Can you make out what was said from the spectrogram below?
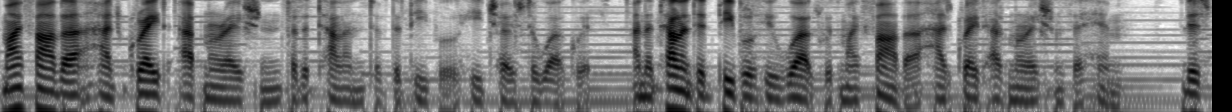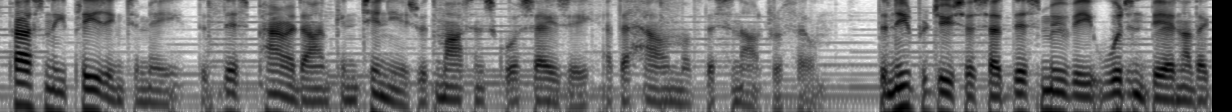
my father had great admiration for the talent of the people he chose to work with, and the talented people who worked with my father had great admiration for him. It is personally pleasing to me that this paradigm continues with Martin Scorsese at the helm of the Sinatra film. The new producer said this movie wouldn't be another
